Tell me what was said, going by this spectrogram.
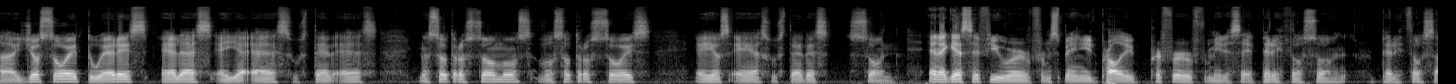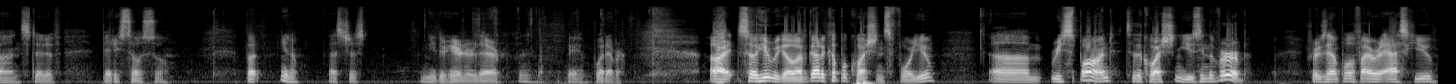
uh, yo soy, tú eres, él es, ella es, usted es, nosotros somos, vosotros sois, ellos, ellas, ustedes son. And I guess if you were from Spain, you'd probably prefer for me to say perezoso perezosa instead of perezoso. But, you know, that's just neither here nor there. Eh, whatever. All right, so here we go. I've got a couple questions for you. Um, respond to the question using the verb. For example, if I were to ask you,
